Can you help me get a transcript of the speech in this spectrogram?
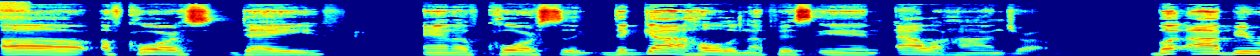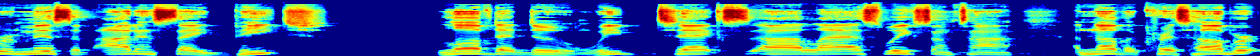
uh, of course Dave, and of course the the guy holding up his end, Alejandro. But I'd be remiss if I didn't say Beach. Love that dude. We text uh, last week sometime. Another Chris Hubbard.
